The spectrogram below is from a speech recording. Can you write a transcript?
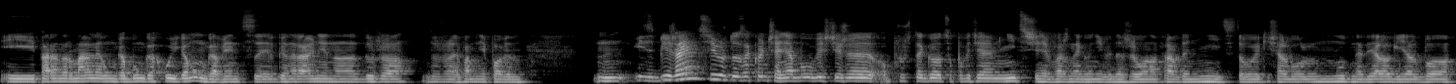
i paranormalne unga bunga chuiga munga, więc y, generalnie no dużo, dużo wam nie powiem. Mm, I zbliżając się już do zakończenia, bo uwierzcie, że oprócz tego, co powiedziałem, nic się ważnego nie wydarzyło, naprawdę nic. To były jakieś albo nudne dialogi, albo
